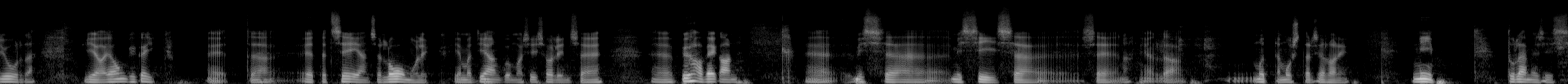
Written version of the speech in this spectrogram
juurde ja, ja ongi kõik et, et, et see on see loomulik ja ma tean, kui ma siis olin see äh, püha vegan, äh, mis, äh, mis siis see noh, nii-öelda mõttemuster seal oli. nii, tuleme siis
